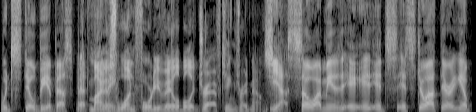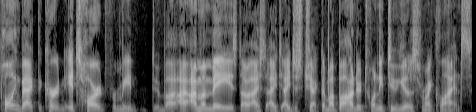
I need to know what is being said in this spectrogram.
would still be a best bet. Minus me. 140 available at DraftKings right now. So. Yes. So I mean, it, it, it's it's still out there. You know, pulling back the curtain, it's hard for me. To, I, I'm amazed. I, I I just checked. I'm up 122 units for my clients,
